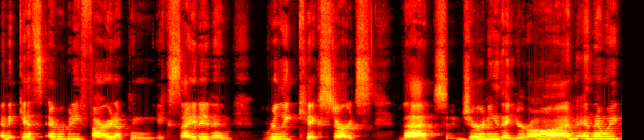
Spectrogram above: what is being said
And it gets everybody fired up and excited and really kickstarts that journey that you're on and then we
